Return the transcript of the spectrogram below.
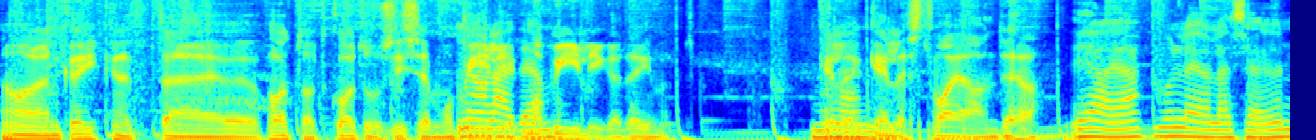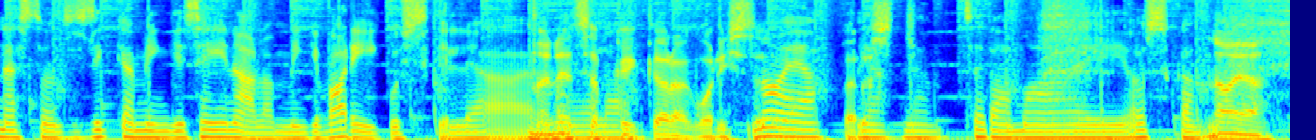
ma olen kõik need äh, fotod kodus ise mobiili, mobiiliga teinud kelle kellest vaja on teha. ja, jah, mul ei ole see õnnestunud, sest ikka mingi seinal on mingi vari kuskil ja. no need saab ole... kõik ära koristada. nojah, jah, jah, seda ma ei oska. nojah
